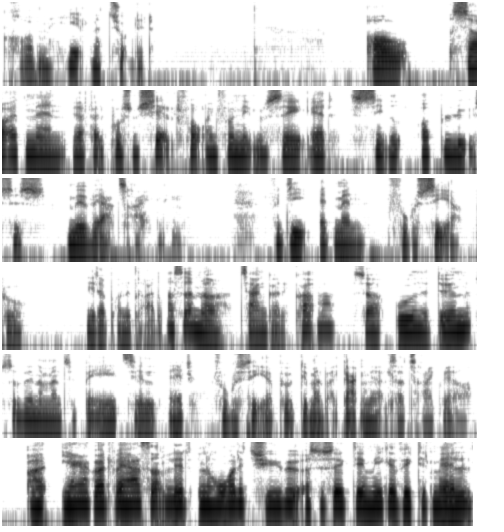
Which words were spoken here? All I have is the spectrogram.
kroppen helt naturligt. Og så at man i hvert fald potentielt får en fornemmelse af, at sindet opløses med vejrtrækningen. Fordi at man fokuserer på netop åndedrættet. Og så når tankerne kommer, så uden at dømme, så vender man tilbage til at fokusere på det, man var i gang med, altså at trække vejret. Og jeg kan godt være sådan lidt en hurtig type, og synes ikke, det er mega vigtigt med alle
